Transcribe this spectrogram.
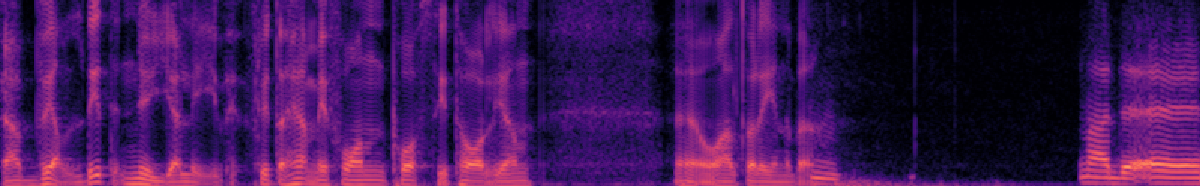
ja, väldigt nya liv? Flytta hemifrån, proffs Italien eh, och allt vad det innebär. Mm. Nej, det är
